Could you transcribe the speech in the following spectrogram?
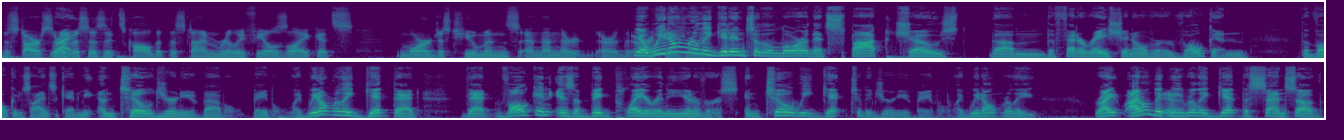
the star Right. service as it's called at this time really feels like it's more just humans and then they're or, yeah or we don't really get into the lore that spock chose um, the federation over vulcan the vulcan science academy until journey of babel babel. Like we don't really get that that vulcan is a big player in the universe until we get to the journey of babel. Like we don't really right? I don't think we really get the sense of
